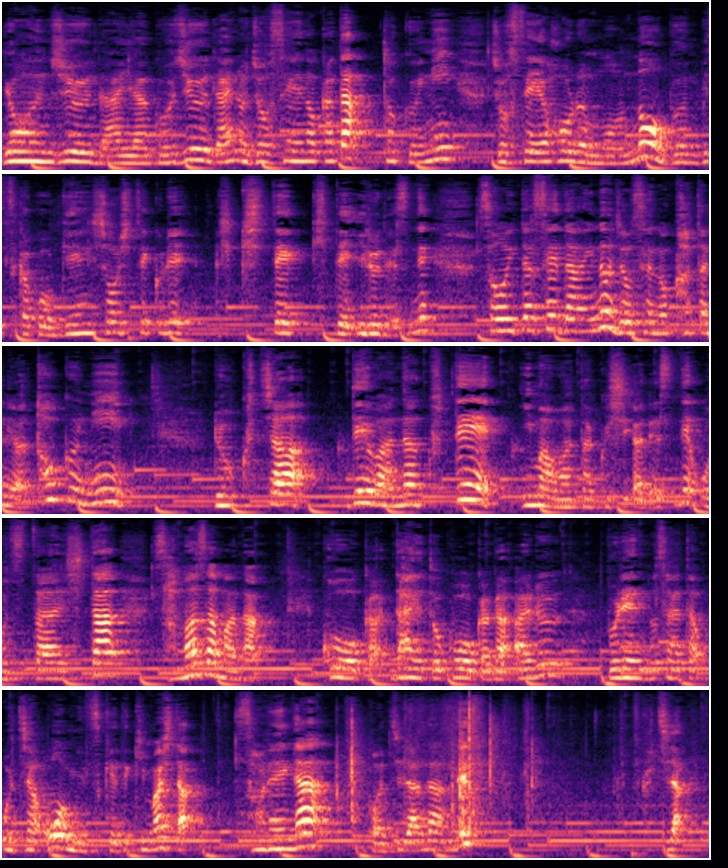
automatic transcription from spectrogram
40代や50代の女性の方特に女性ホルモンの分泌がこう減少してくれしてきているですね。そういった世代の女性の方には特に緑茶ではなくて今私がですねお伝えしたさまざまな効果ダイエット効果があるブレンドされたお茶を見つけてきました。それがこちらなんです。こちら。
